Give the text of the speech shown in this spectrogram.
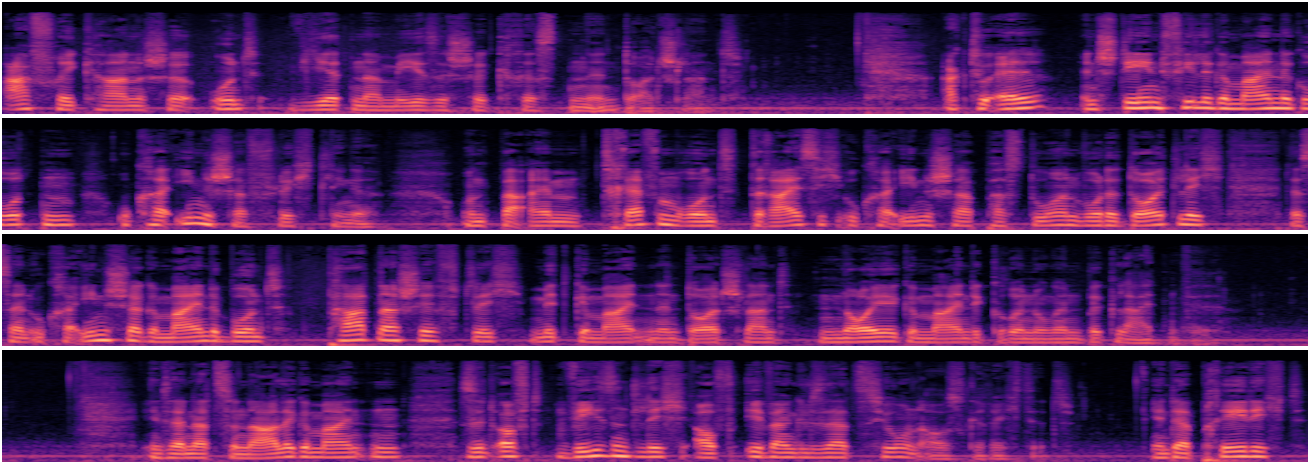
afrikanische und vietnamesische Christen in Deutschland. Aktuell entstehen viele Gemeindegruppen ukrainischer Flüchtlinge und bei einem Treffen rund 30 ukrainischer Pastoren wurde deutlich, dass ein ukrainischer Gemeindebund partnerschaftlich mit Gemeinden in Deutschland neue Gemeindegründungen begleiten will Internationale Gemeinden sind oft wesentlich auf Evangelisation ausgerichtet. In der Predigt,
